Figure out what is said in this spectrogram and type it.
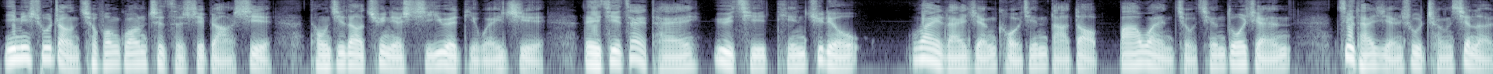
移民署长邱风光致辞时表示，统计到去年十一月底为止，累计在台预期停居留外来人口已经达到八万九千多人，这台人数呈现了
